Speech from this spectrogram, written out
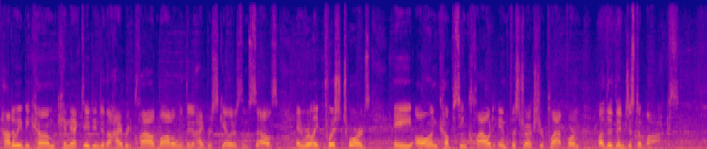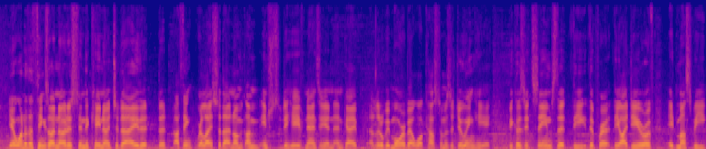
How do we become connected into the hybrid cloud model with the hyperscalers themselves? And really push towards a all-encompassing cloud infrastructure platform other than just a box. Yeah, one of the things I noticed in the keynote today that, that I think relates to that, and I'm, I'm interested to hear Nancy and, and Gabe a little bit more about what customers are doing here, because it seems that the, the, the idea of it must be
